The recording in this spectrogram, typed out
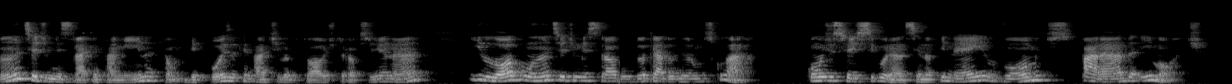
antes de administrar a ketamina, então depois da tentativa habitual de pré-oxigenar, e logo antes de administrar o bloqueador neuromuscular com os desfechos de segurança sendo apneia, vômitos, parada e morte.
